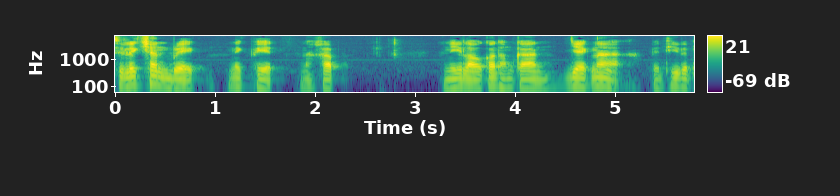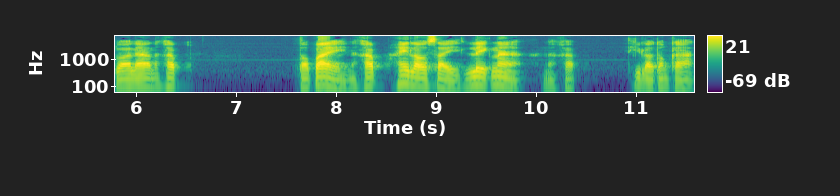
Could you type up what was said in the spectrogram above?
selection break next page นะครับอันนี้เราก็ทำการแยกหน้าเป็นที่เรียบร้อยแล้วนะครับ ต่อไปนะครับให้เราใส่เลขหน้านะครับ ที่เราต้องการ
